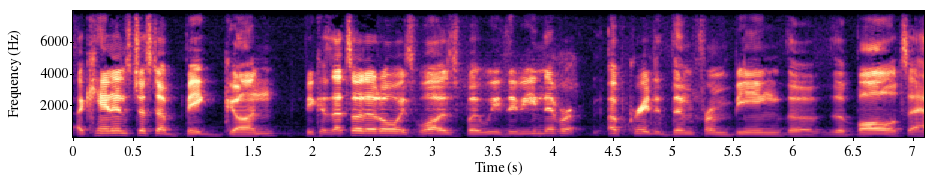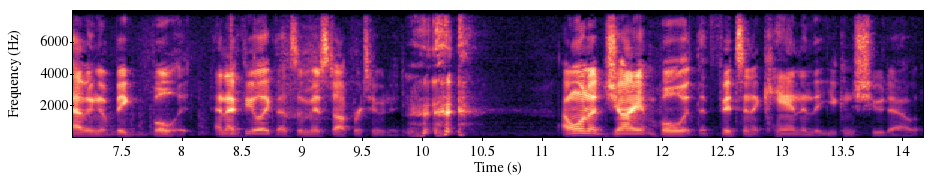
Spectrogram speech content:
a cannon's just a big gun because that's what it always was, but we we never upgraded them from being the the ball to having a big bullet. And I feel like that's a missed opportunity. I want a giant bullet that fits in a cannon that you can shoot out.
